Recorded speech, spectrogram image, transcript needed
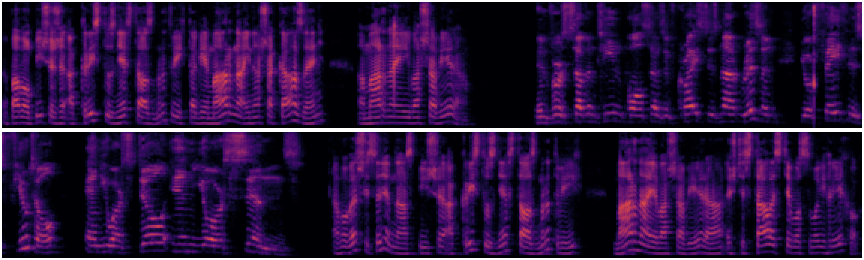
Pavol píše, že ak Kristus nevstal z mŕtvych, tak je márna i naša kázeň, a márna je i vaša viera. In verse 17, Paul says, If Christ is not risen, your faith is futile and you are still in your sins. A vo verši 17 píše, ak Kristus nevstal z mŕtvych, márna je vaša viera, ešte stále ste vo svojich hriechoch.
